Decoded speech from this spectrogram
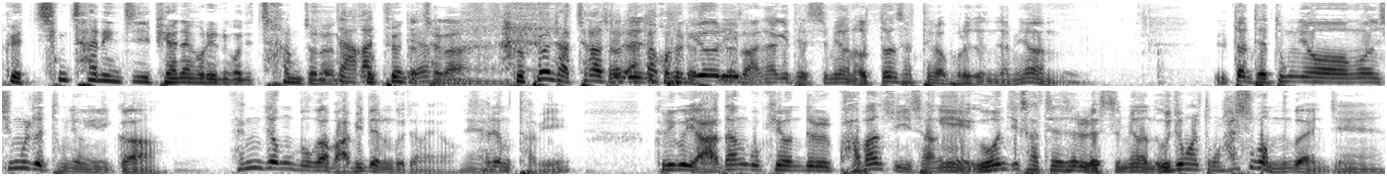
그게 칭찬인지 비아냥거리는 건지 참 저는 다그 표현 같은데요? 자체가 그 표현 자체가 좀 저는 약간 거슬렸습니다. 만약에 됐으면 어떤 사태가 벌어졌냐면 일단 대통령은 식물 대통령이니까 행정부가 마비되는 거잖아요. 네. 사령탑이. 그리고 야당 국회의원들 과반수 이상이 의원직 사퇴서를 냈으면 의정 활동을 할 수가 없는 거야 이제. 예.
